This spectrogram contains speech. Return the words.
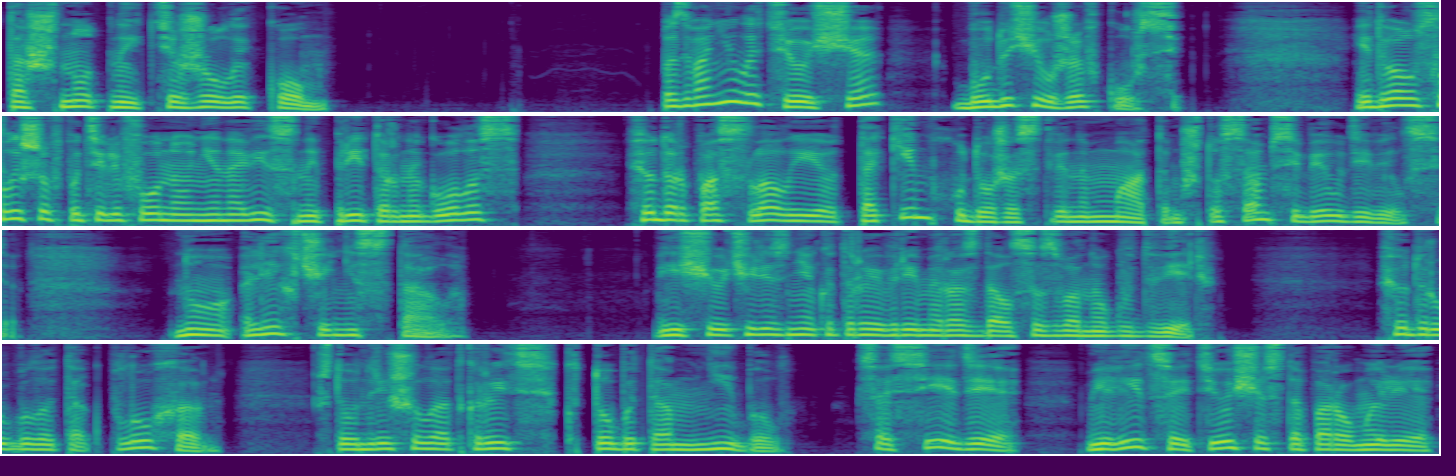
тошнотный тяжелый ком. Позвонила теща, будучи уже в курсе. Едва услышав по телефону ненавистный приторный голос, Федор послал ее таким художественным матом, что сам себе удивился — но легче не стало. Еще через некоторое время раздался звонок в дверь. Федору было так плохо, что он решил открыть, кто бы там ни был. Соседи, милиция, теща с топором или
